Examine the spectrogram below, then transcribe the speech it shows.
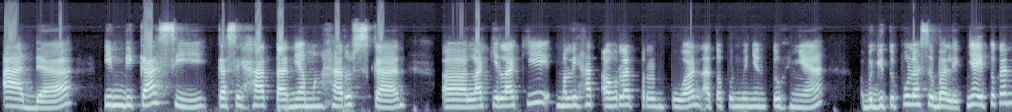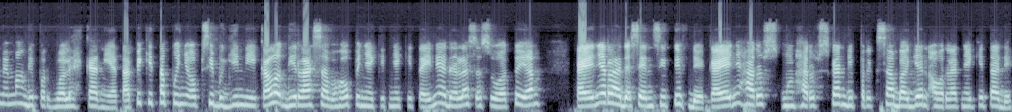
ada indikasi kesehatan yang mengharuskan uh, laki-laki melihat aurat perempuan ataupun menyentuhnya, begitu pula sebaliknya itu kan memang diperbolehkan ya. Tapi kita punya opsi begini, kalau dirasa bahwa penyakitnya kita ini adalah sesuatu yang kayaknya rada sensitif deh, kayaknya harus mengharuskan diperiksa bagian auratnya kita deh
